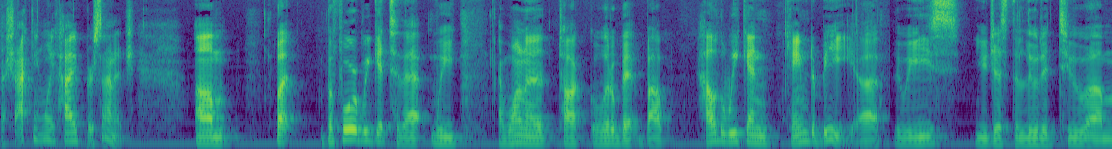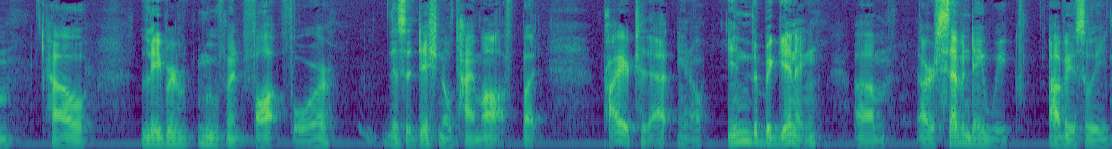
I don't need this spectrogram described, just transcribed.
a shockingly high percentage. Um, but before we get to that, we I want to talk a little bit about how the weekend came to be. Uh, Louise, you just alluded to um, how labor movement fought for this additional time off, but prior to that, you know, in the beginning, um, our seven day week obviously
